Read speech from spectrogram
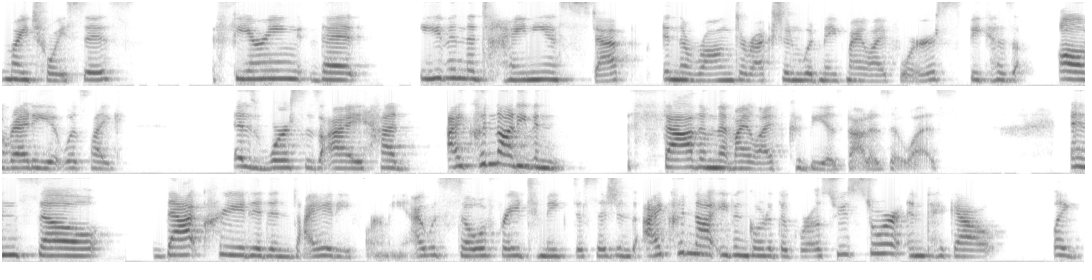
my choices, fearing that even the tiniest step in the wrong direction would make my life worse because already it was like as worse as I had I could not even fathom that my life could be as bad as it was. And so that created anxiety for me. I was so afraid to make decisions. I could not even go to the grocery store and pick out like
